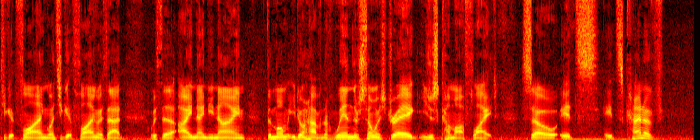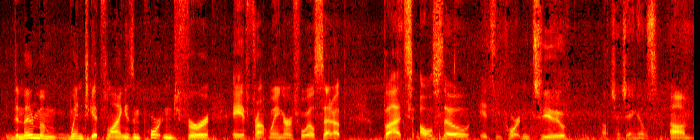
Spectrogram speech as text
to get flying. Once you get flying with that, with the I-99, the moment you don't have enough wind, there's so much drag, you just come off light. So it's it's kind of the minimum wind to get flying is important for a front wing or a foil setup, but also it's important to I'll change angles. Um,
